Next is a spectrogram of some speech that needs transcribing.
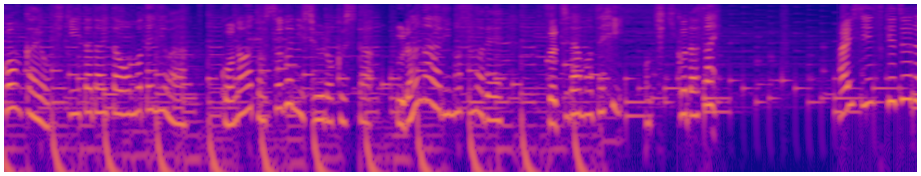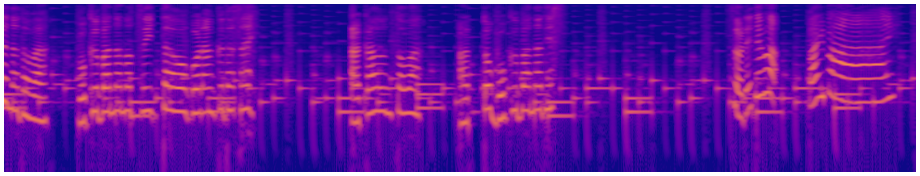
今回お聞きいただいた表にはこの後すぐに収録した裏がありますのでそちらもぜひお聞きください。配信スケジュールなどは僕花のツイッターをご覧ください。アカウントはアット僕花です。それではバイバーイ。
